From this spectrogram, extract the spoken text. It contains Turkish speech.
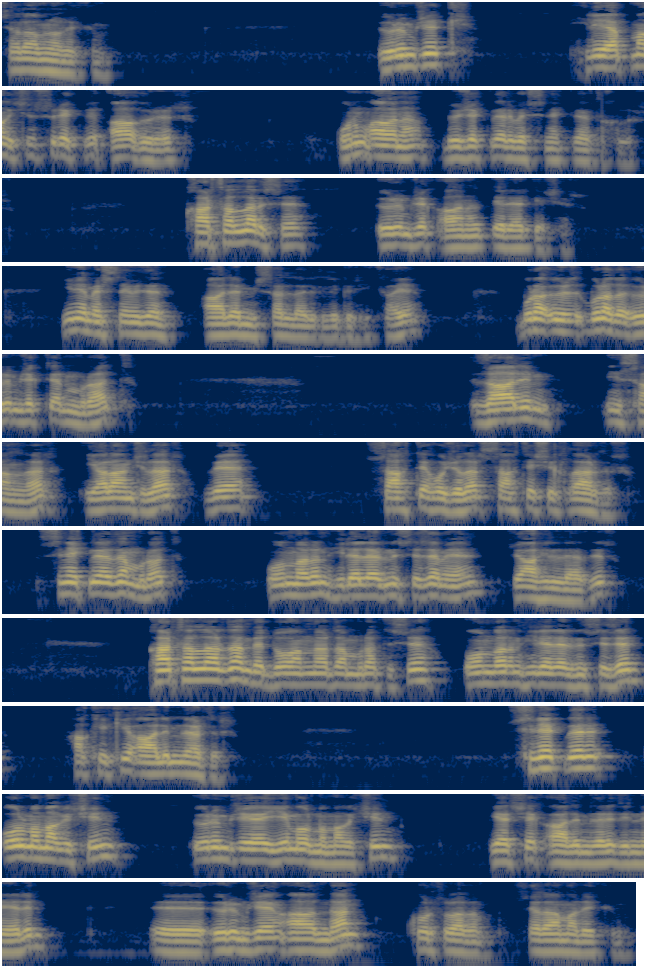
Selamünaleyküm. Örümcek hile yapmak için sürekli ağ örer. Onun ağına böcekler ve sinekler takılır. Kartallar ise örümcek ağını deler geçer. Yine Mesnevi'den alem misalle ilgili bir hikaye. Bura- Burada örümcekten murat zalim insanlar, yalancılar ve sahte hocalar, sahte şıklardır. Sineklerden murat onların hilelerini sezemeyen cahillerdir. Kartallardan ve doğanlardan murat ise onların hilelerini sezen hakiki alimlerdir. Sinekler olmamak için, örümceğe yem olmamak için gerçek alimleri dinleyelim. Ee, örümceğin ağından kurtulalım. Selamun Aleyküm.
